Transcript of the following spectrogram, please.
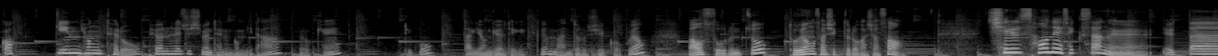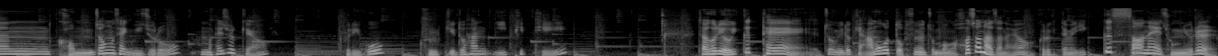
꺾인 형태로 표현을 해주시면 되는 겁니다. 이렇게. 그리고 딱 연결되게끔 만들어 주실 거고요. 마우스 오른쪽 도형 서식 들어가셔서 실선의 색상을 일단 검정색 위주로 한번 해줄게요. 그리고 굵기도 한 2pt 자 그리고 여기 끝에 좀 이렇게 아무것도 없으면 좀 뭔가 허전하잖아요. 그렇기 때문에 이 끝선의 종류를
